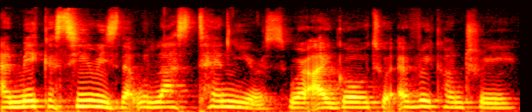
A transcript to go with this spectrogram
and make a series that will last ten years, where I go to every country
